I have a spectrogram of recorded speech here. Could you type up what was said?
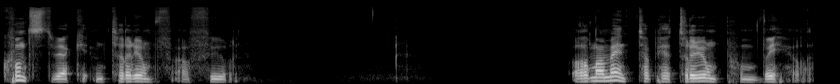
Kunstwerke im Triumph aufführen. Ornamenta per triumphum vehre.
